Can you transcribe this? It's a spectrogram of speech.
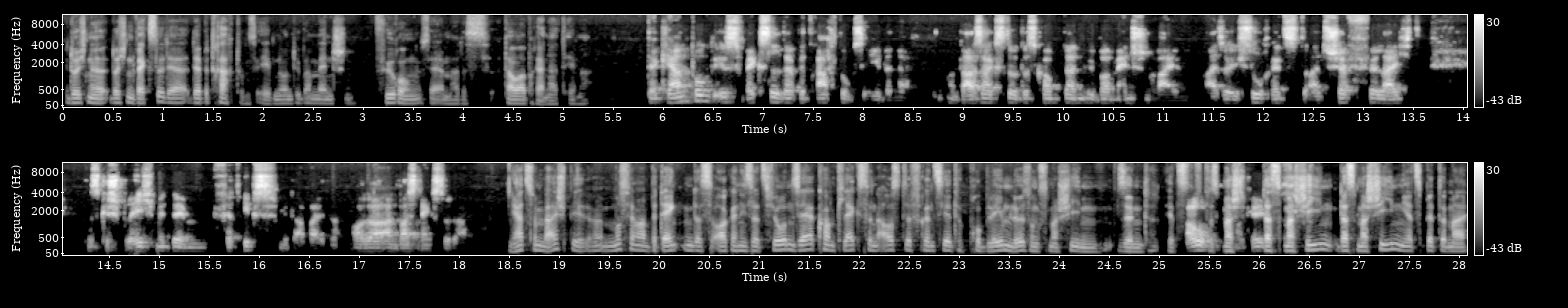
Durch, eine, durch einen Wechsel der, der Betrachtungsebene und über Menschen. Führung ist ja immer das Dauerbrenner-Thema. Der Kernpunkt ist Wechsel der Betrachtungsebene. Und da sagst du, das kommt dann über Menschen rein. Also ich suche jetzt als Chef vielleicht das Gespräch mit dem Vertriebsmitarbeiter? Oder an was denkst du da? Ja, zum Beispiel. Man muss ja mal bedenken, dass Organisationen sehr komplexe und ausdifferenzierte Problemlösungsmaschinen sind. Jetzt Oh, das, Masch okay. das, Maschinen, das Maschinen jetzt bitte mal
